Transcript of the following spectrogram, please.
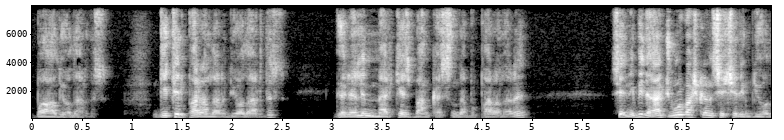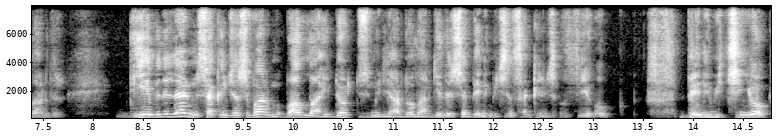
bağlıyorlardır. Getir paraları diyorlardır. Görelim Merkez Bankası'nda bu paraları. Seni bir daha Cumhurbaşkanı seçelim diyorlardır. Diyebilirler mi? Sakıncası var mı? Vallahi 400 milyar dolar gelirse benim için sakıncası yok. Benim için yok.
